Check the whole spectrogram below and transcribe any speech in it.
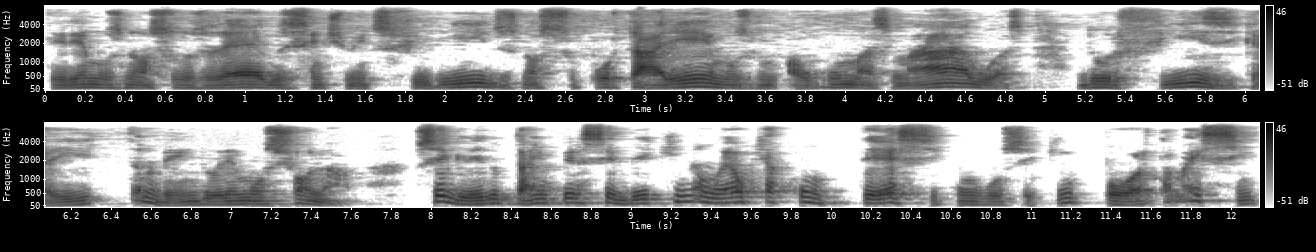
Teremos nossos egos e sentimentos feridos, nós suportaremos algumas mágoas, dor física e também dor emocional. O segredo está em perceber que não é o que acontece com você que importa, mas sim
